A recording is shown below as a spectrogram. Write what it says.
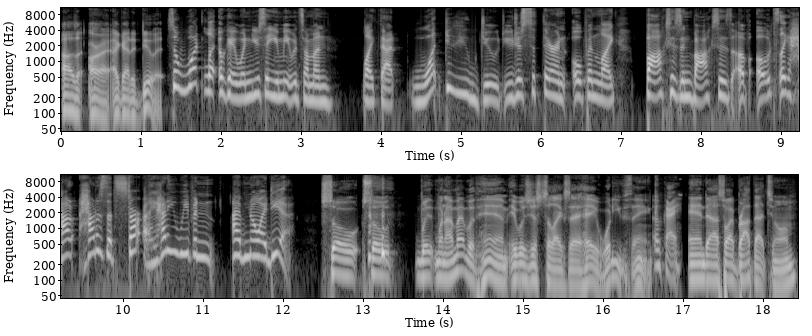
I was like, "All right, I got to do it." So what? Like, okay, when you say you meet with someone like that, what do you do? Do you just sit there and open like boxes and boxes of oats? Like how how does that start? Like, how do you even? I have no idea. So so with, when I met with him, it was just to like say, "Hey, what do you think?" Okay. And uh, so I brought that to him,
